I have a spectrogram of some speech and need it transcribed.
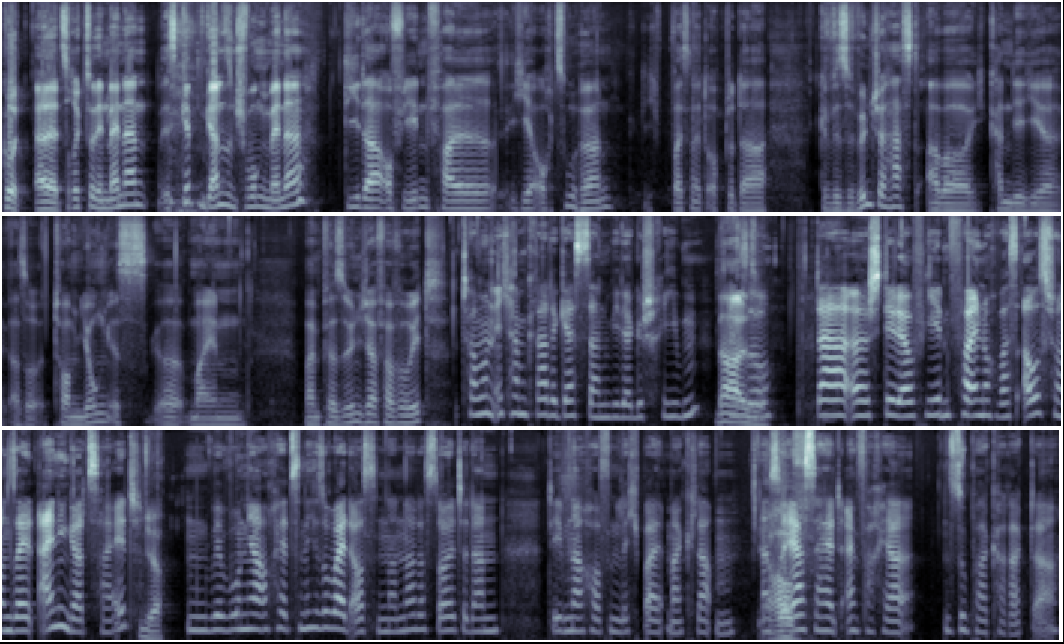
Gut, äh, zurück zu den Männern. Es gibt einen ganzen Schwung Männer, die da auf jeden Fall hier auch zuhören. Ich weiß nicht, ob du da gewisse Wünsche hast, aber ich kann dir hier, also Tom Jung ist äh, mein mein persönlicher Favorit. Tom und ich haben gerade gestern wieder geschrieben. Na also. also. Da äh, steht auf jeden Fall noch was aus, schon seit einiger Zeit. Ja. Und wir wohnen ja auch jetzt nicht so weit auseinander. Das sollte dann demnach hoffentlich bald mal klappen. Ja, also er ist halt einfach ja super Charakter.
